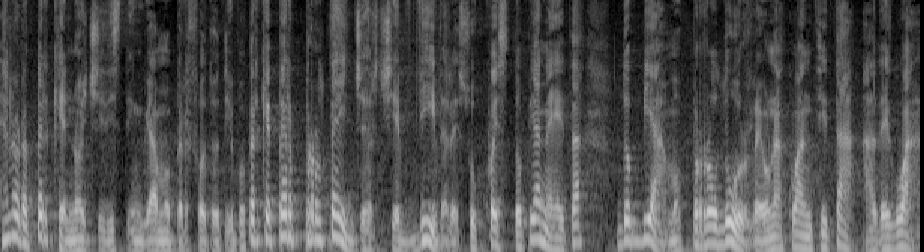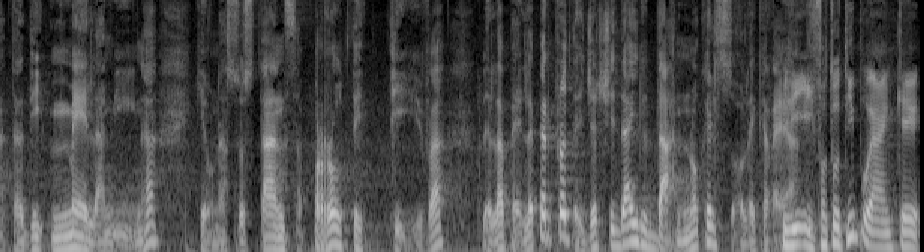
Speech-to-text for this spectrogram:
E allora perché noi ci distinguiamo per fototipo? Perché per proteggerci e vivere su questo pianeta dobbiamo produrre una quantità adeguata di melanina, che è una sostanza protettiva della pelle, per proteggerci dal danno che il sole crea. Quindi il fototipo è anche,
